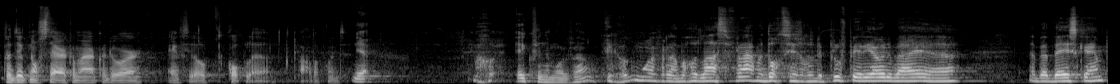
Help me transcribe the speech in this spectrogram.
product nog sterker maken door eventueel te koppelen op bepaalde punten. Ja. Goed, ik vind het een mooi verhaal. Ik ook een mooi verhaal. Maar goed, laatste vraag. Mijn dochter zit nog in de proefperiode bij, uh, bij Basecamp.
